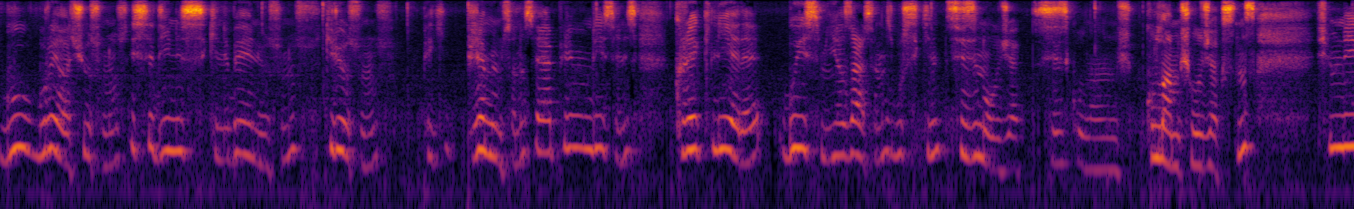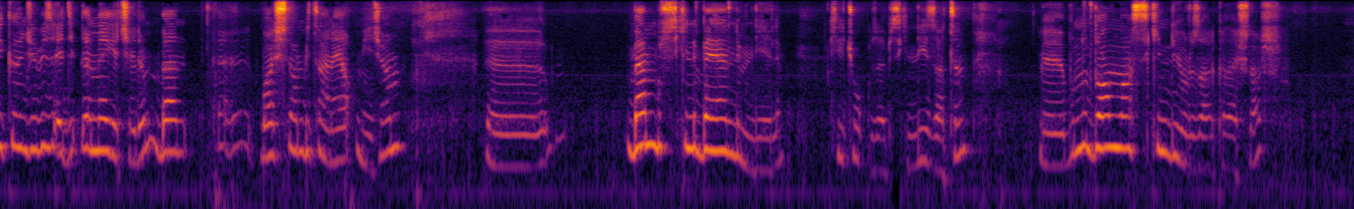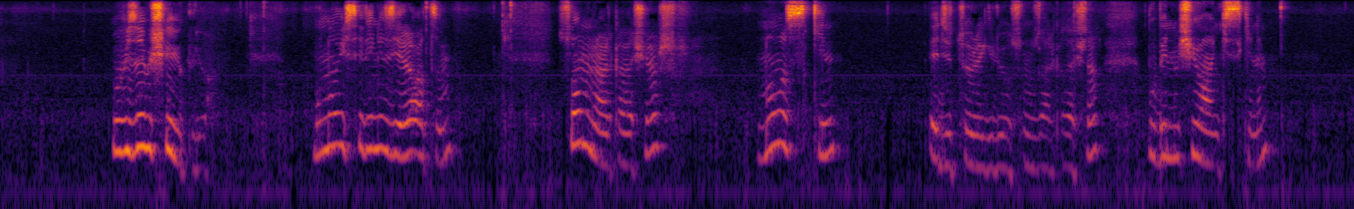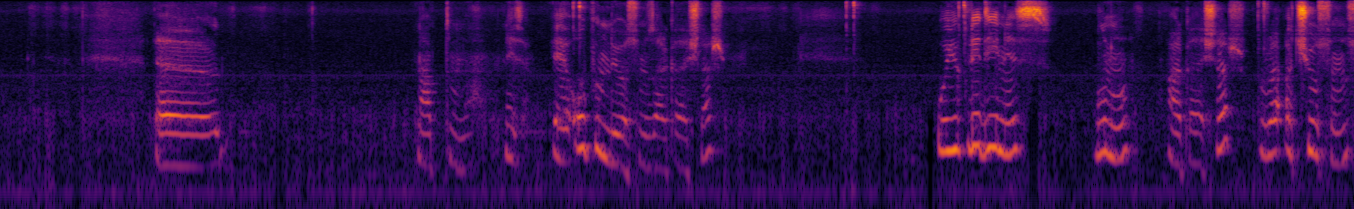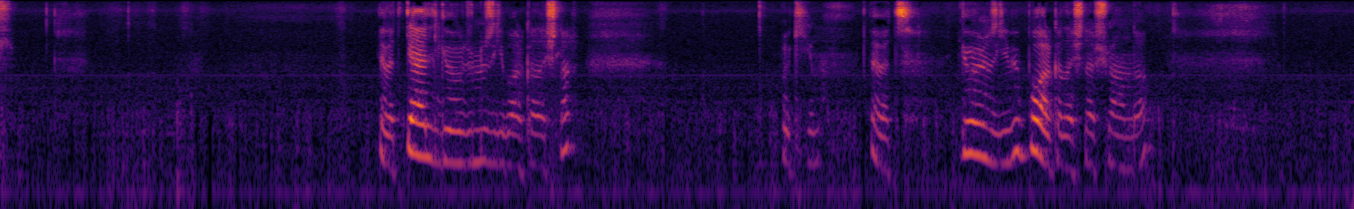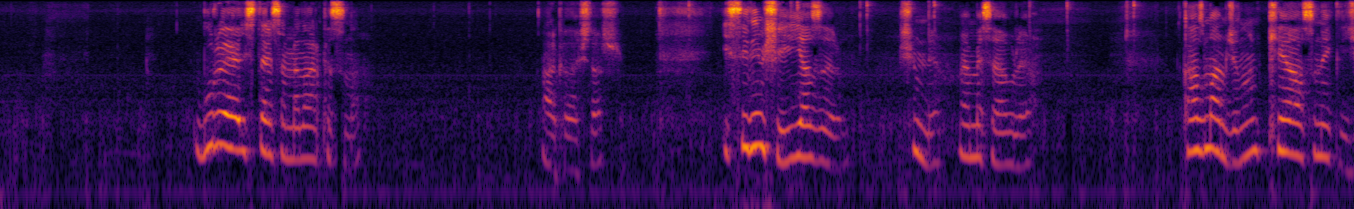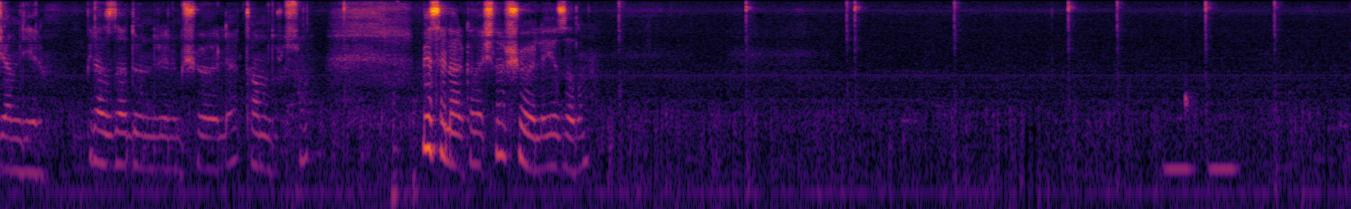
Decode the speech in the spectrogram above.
bu buraya açıyorsunuz. İstediğiniz skin'i beğeniyorsunuz. Giriyorsunuz. Peki premiumsanız eğer premium değilseniz crackleyerek bu ismi yazarsanız bu skin sizin olacak. Siz kullanmış kullanmış olacaksınız. Şimdi ilk önce biz editlemeye geçelim. Ben e, baştan bir tane yapmayacağım. Ee, ben bu skin'i beğendim diyelim. Ki çok güzel bir skin değil zaten. Ee, bunu download skin diyoruz arkadaşlar. Bu bize bir şey yüklüyor. Bunu istediğiniz yere atın. Sonra arkadaşlar Nova Skin editöre giriyorsunuz arkadaşlar. Bu benim şu anki skinim. Ee, ne yaptım mı? Neyse. Ee, open diyorsunuz arkadaşlar. Bu yüklediğiniz bunu arkadaşlar buraya açıyorsunuz. Evet geldi gördüğünüz gibi arkadaşlar. Bakayım. Evet. Gördüğünüz gibi bu arkadaşlar şu anda. Buraya istersen ben arkasına arkadaşlar istediğim şeyi yazarım. Şimdi ben mesela buraya Kazma amcanın K'sını ekleyeceğim diyelim. Biraz daha döndürelim şöyle tam dursun. Mesela arkadaşlar şöyle yazalım.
